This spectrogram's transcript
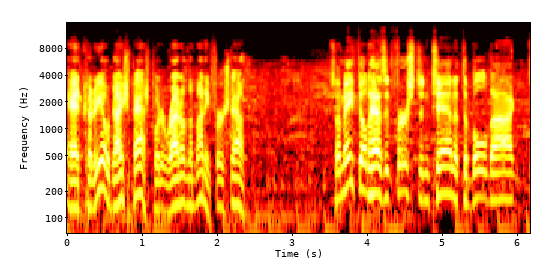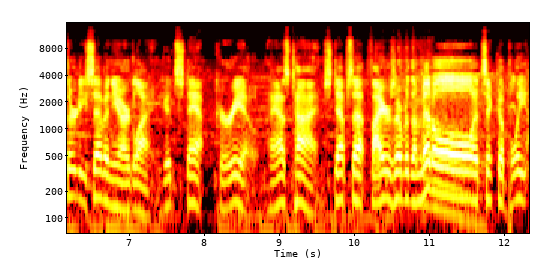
and Carrillo nice pass, put it right on the money, first down. So Mayfield has it first and 10 at the Bulldog 37 yard line. Good snap. Carrillo has time. Steps up, fires over the middle. It's incomplete.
